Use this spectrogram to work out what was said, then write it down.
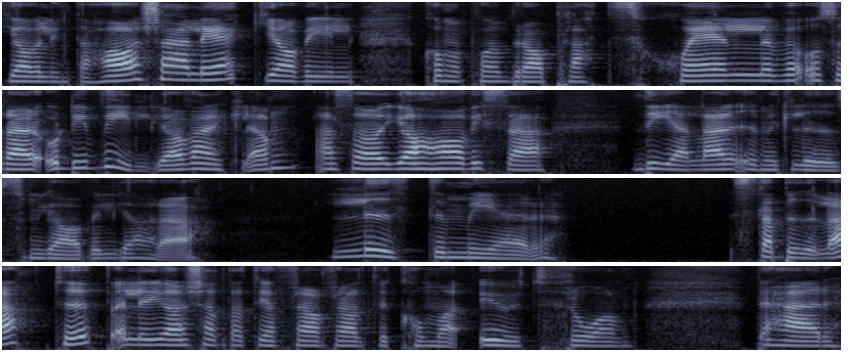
jag vill inte ha kärlek, jag vill komma på en bra plats själv och sådär. Och det vill jag verkligen. Alltså jag har vissa delar i mitt liv som jag vill göra lite mer stabila, typ. Eller jag har känt att jag framförallt vill komma ut från det här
